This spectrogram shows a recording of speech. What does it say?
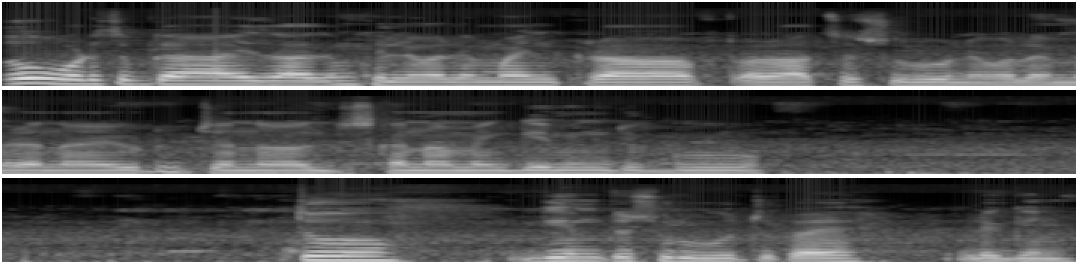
तो व्हाट्सअप गाइस आज हम खेलने वाले माइनक्राफ्ट और आज से शुरू होने वाला है मेरा नया यूट्यूब चैनल जिसका नाम है गेमिंग जग्गू तो गेम तो शुरू हो चुका है, लेकिन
